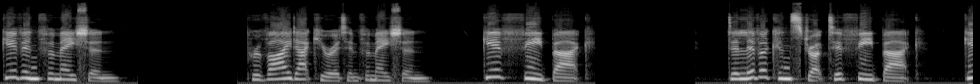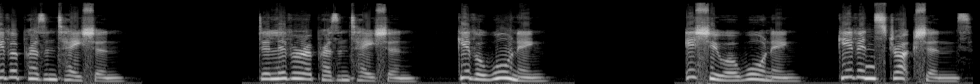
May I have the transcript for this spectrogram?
Give information. Provide accurate information. Give feedback. Deliver constructive feedback. Give a presentation. Deliver a presentation. Give a warning. Issue a warning. Give instructions.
